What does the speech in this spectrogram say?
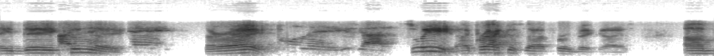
Ade Kunle. All right. Kunle. Sweet. I practiced that for a bit, guys. Um,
